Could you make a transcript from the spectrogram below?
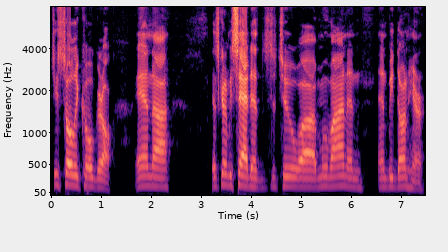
she's totally cool girl, and uh, it's gonna be sad to, to uh, move on and and be done here.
